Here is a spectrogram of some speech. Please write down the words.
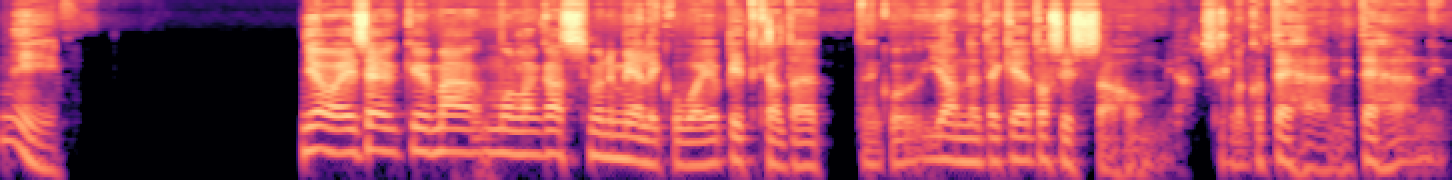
niin. Joo, ei se, kyllä mä, mulla on myös sellainen mielikuva jo pitkältä, että niin kuin Janne tekee tosissaan hommia. Silloin kun tehdään, niin tehdään, niin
